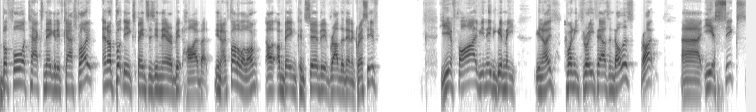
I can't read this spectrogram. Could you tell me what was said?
before tax negative cash flow. And I've put the expenses in there a bit high, but you know, follow along. I'm being conservative rather than aggressive. Year five, you need to give me, you know, $23,000, right? Uh, year six,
